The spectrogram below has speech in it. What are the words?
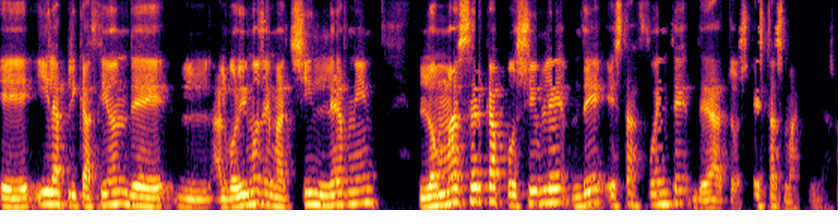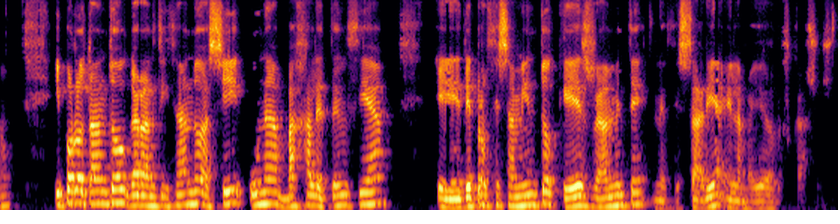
eh, y la aplicación de algoritmos de Machine Learning lo más cerca posible de esta fuente de datos, estas máquinas. Y por lo tanto, garantizando así una baja latencia eh, de procesamiento que es realmente necesaria en la mayoría de los casos.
